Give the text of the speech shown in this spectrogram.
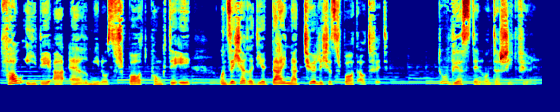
vidar-sport.de und sichere dir dein natürliches Sportoutfit. Du wirst den Unterschied fühlen.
